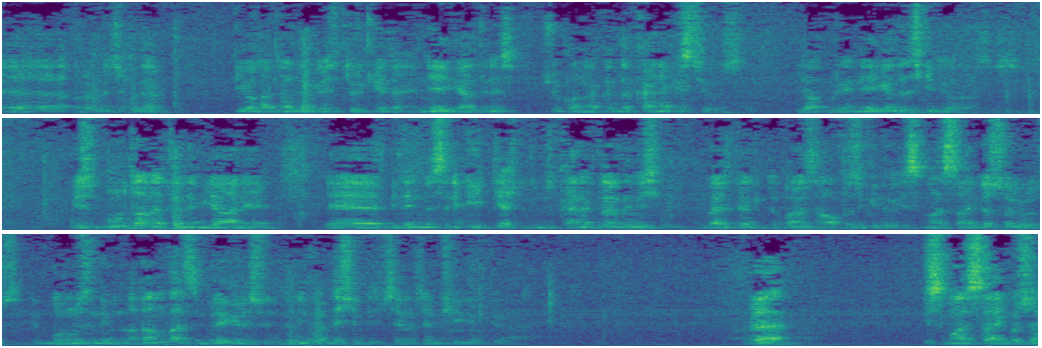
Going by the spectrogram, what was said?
e, öğrenecekler. Diyorlar nereden geliyorsunuz? Türkiye'de. Niye geldiniz? Şu konu hakkında kaynak istiyoruz. Ya buraya niye geldiniz ki diyorlar siz. Biz buradan efendim yani e, bilinmesine ihtiyaç duyduğumuz kaynaklar demiş. Belki kütüphanesi hafızı kitabı İsmail Sahib'e soruyoruz. E, burnunuzun dibinde adam var siz buraya geliyorsunuz. Dedim kardeşim bizim çevireceğim bir şey yok diyor. Ve İsmail Sahip Hoca,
